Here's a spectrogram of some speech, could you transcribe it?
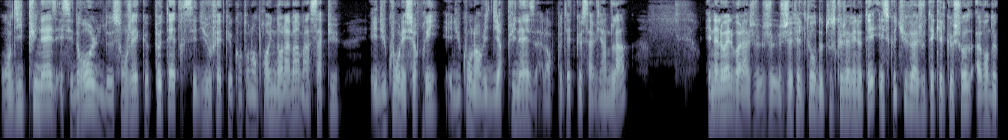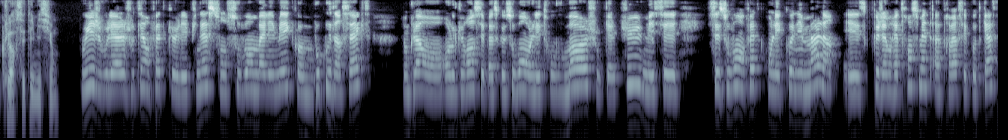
on dit punaise et c'est drôle de songer que peut-être c'est dû au fait que quand on en prend une dans la main, ben ça pue et du coup on est surpris, et du coup on a envie de dire punaise, alors peut-être que ça vient de là. Et Nanoël, voilà, j'ai fait le tour de tout ce que j'avais noté. Est-ce que tu veux ajouter quelque chose avant de clore cette émission? Oui, je voulais ajouter en fait que les punaises sont souvent mal aimées comme beaucoup d'insectes. Donc là, en, l'occurrence, c'est parce que souvent on les trouve moches ou qu'elles puent, mais c'est c'est souvent en fait qu'on les connaît mal. Hein. Et ce que j'aimerais transmettre à travers ces podcasts,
